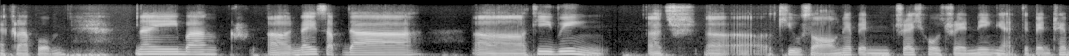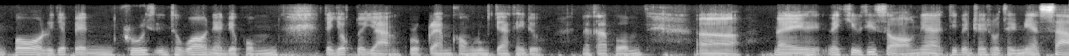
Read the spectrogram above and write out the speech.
นะครับผม ในบางในสัปดาห์ที่วิ่ง Q2 เนี่ยเป็น threshold training เนี่ยจะเป็น tempo หรือจะเป็น cruise interval เนี่ยเดี๋ยวผมจะยกตัวอย่างโปรแกรมของลุงแจ็คให้ดูนะครับผมในในคิวที่ 2 เนี่ยที่เป็น threshold training เนี่ยสา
